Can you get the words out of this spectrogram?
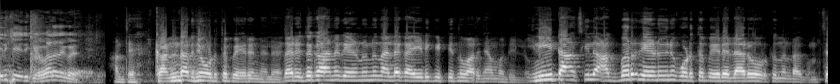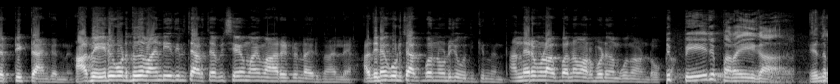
ഇരിക്കും ഇരിക്കും വളരെ good. അതെ കണ്ടറിഞ്ഞു കൊടുത്ത പേര് തന്നെയല്ലേ ഇത് കാരണം രേണുവിന് നല്ല കൈയ്യടി കിട്ടിയെന്ന് പറഞ്ഞാൽ മതിയല്ലോ. ഇനി ഈ ടാസ്കിൽ അക്ബർ രേണുവിന് കൊടുത്ത പേര് എല്ലാവരും ഓർക്കുന്നുണ്ടാകും സെപ്റ്റിക് ടാങ്ക് എന്ന്. ആ പേര് കൊടുത്തത് വൻ രീതിയിൽ ചർച്ചാ വിഷയമായി മാറിയിട്ടുണ്ടായിരുന്നു അല്ലേ? അതിനെക്കുറിച്ച് അക്ബറിനോട് ചോദിക്കുന്നുണ്ട്. അന്നേരമുള്ള അക്ബറിന്റെ മറുപടി നമുക്ക് കണ്ടോ? പേര് പറയുക എന്ന്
